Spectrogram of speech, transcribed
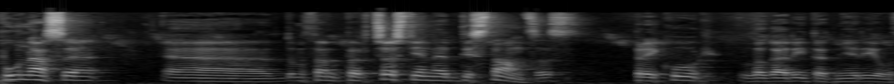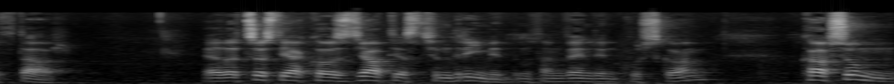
Puna se ë, domethon për çështjen e distancës, prej kur llogaritet njeriu udhëtar. Edhe çështja e kohëzgjatjes qëndrimit, domethon vendin ku shkon, ka shumë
